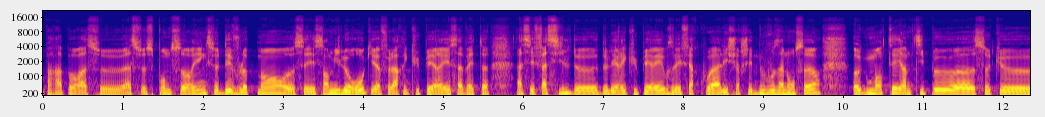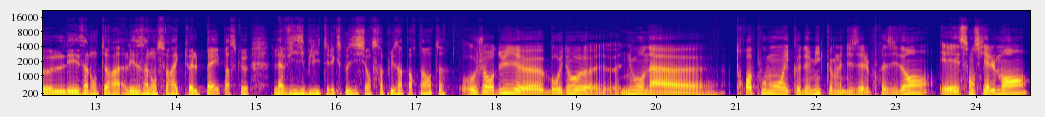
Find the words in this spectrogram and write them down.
par rapport à ce, à ce sponsoring, ce développement, euh, ces 100 000 euros qu'il va falloir récupérer. Ça va être assez facile de, les récupérer. Vous allez faire quoi? Aller chercher de nouveaux annonceurs, augmenter un petit peu euh, ce que les annonceurs, les annonceurs actuels payent parce que la visibilité, l'exposition sera plus importante? Aujourd'hui, euh, Bruno, nous on a trois poumons économiques, comme le disait le président, et essentiellement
